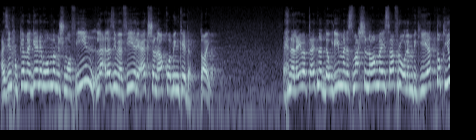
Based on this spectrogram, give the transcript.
عايزين حكام أجانب هم مش موافقين؟ لا لازم يبقى في رياكشن أقوى من كده. طيب. إحنا اللعيبة بتاعتنا الدوليين ما نسمحش إن هم يسافروا أولمبيكيات طوكيو.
